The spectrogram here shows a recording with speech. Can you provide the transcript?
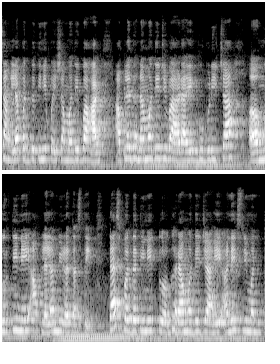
चांगल्या पद्धतीने पैशामध्ये वाढ आपल्या धनामध्ये जी वाढ आहे घुबडीच्या मूर्तीने आपल्याला मिळत असते. त्याच पद्धतीने घरामध्ये जे आहे अनेक श्रीमंत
